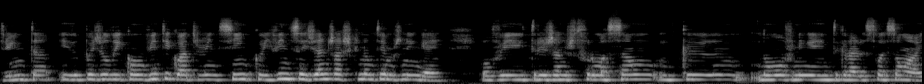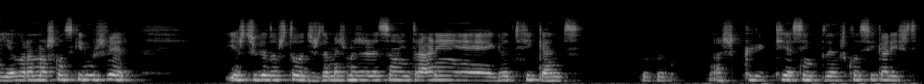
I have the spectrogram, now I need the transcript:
30 e depois ali com 24, 25 e 26 anos acho que não temos ninguém. Houve 3 anos de formação em que não houve ninguém a integrar a seleção A e agora nós conseguirmos ver estes jogadores todos da mesma geração entrarem é gratificante. Eu acho que, que é assim que podemos classificar isto.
